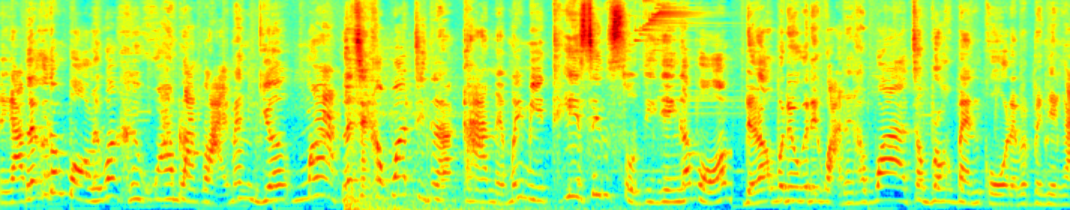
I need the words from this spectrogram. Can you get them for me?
นะครับแล้วก็ต้องบอกเลยว่าคือความหลากหลายแม่งเยอะมาก และใช้คำว่าจินตนาการเนี่ยไม่มีที่สิ้นสุดจริงครับผม เดี๋ยวเรามาดูกันดีกว่านะครับว่าเจ้าบล็อกแมนโกเนี่ยมันเป็นยังไง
